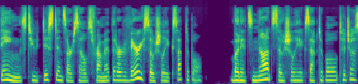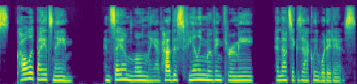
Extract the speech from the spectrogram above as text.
things to distance ourselves from it that are very socially acceptable. But it's not socially acceptable to just call it by its name and say, I'm lonely. I've had this feeling moving through me. And that's exactly what it is.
